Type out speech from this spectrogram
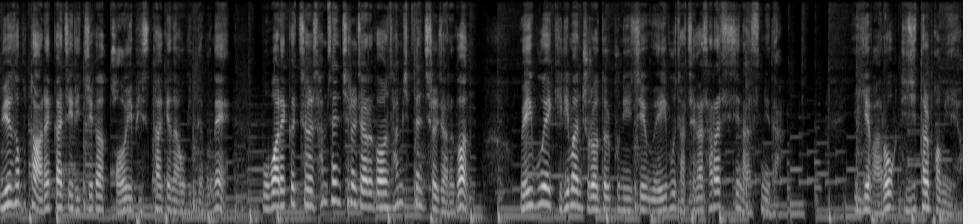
위에서부터 아래까지 리치가 거의 비슷하게 나오기 때문에 모발의 끝을 3cm를 자르건 30cm를 자르건 웨이브의 길이만 줄어들 뿐이지 웨이브 자체가 사라지진 않습니다. 이게 바로 디지털 펌이에요.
